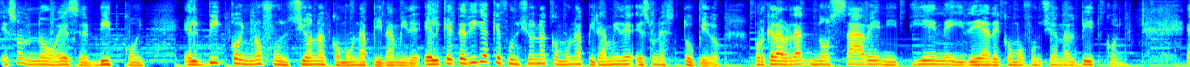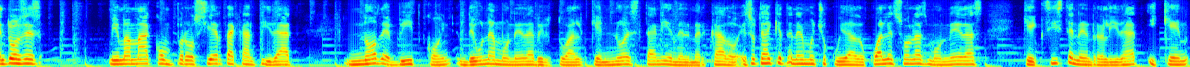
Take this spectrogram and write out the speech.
Eso no es el Bitcoin. El Bitcoin no funciona como una pirámide. El que te diga que funciona como una pirámide es un estúpido, porque la verdad no sabe ni tiene idea de cómo funciona el Bitcoin. Entonces, mi mamá compró cierta cantidad no de Bitcoin, de una moneda virtual que no está ni en el mercado. Eso te hay que tener mucho cuidado. ¿Cuáles son las monedas que existen en realidad y que,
